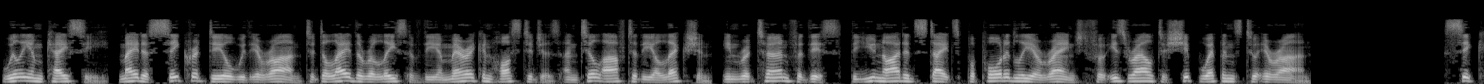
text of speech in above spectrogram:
William Casey, made a secret deal with Iran to delay the release of the American hostages until after the election. In return for this, the United States purportedly arranged for Israel to ship weapons to Iran. Sick,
